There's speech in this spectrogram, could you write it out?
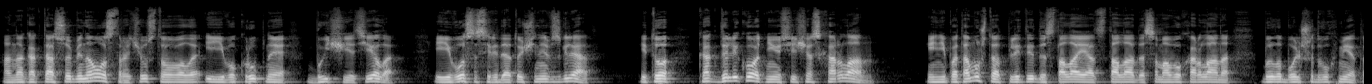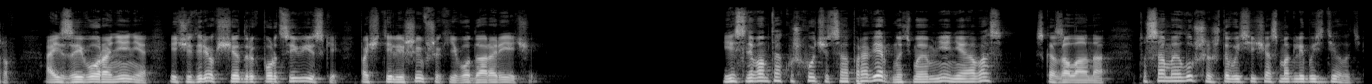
она как-то особенно остро чувствовала и его крупное бычье тело, и его сосредоточенный взгляд, и то, как далеко от нее сейчас Харлан. И не потому, что от плиты до стола и от стола до самого Харлана было больше двух метров, а из-за его ранения и четырех щедрых порций виски, почти лишивших его дара речи. «Если вам так уж хочется опровергнуть мое мнение о вас, — сказала она, — то самое лучшее, что вы сейчас могли бы сделать,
